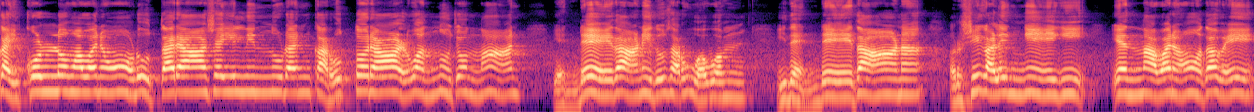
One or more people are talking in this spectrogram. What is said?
കൈക്കൊള്ളും അവനോട് ഉത്തരാശയിൽ നിന്നുടൻ കറുത്തൊരാൾ വന്നു ചൊന്നാൻ എന്റേതാണിതു സർവവും. ഇതെന്റേതാണ് ഋഷികളിങ്ങേകി എന്നവനോദവേ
